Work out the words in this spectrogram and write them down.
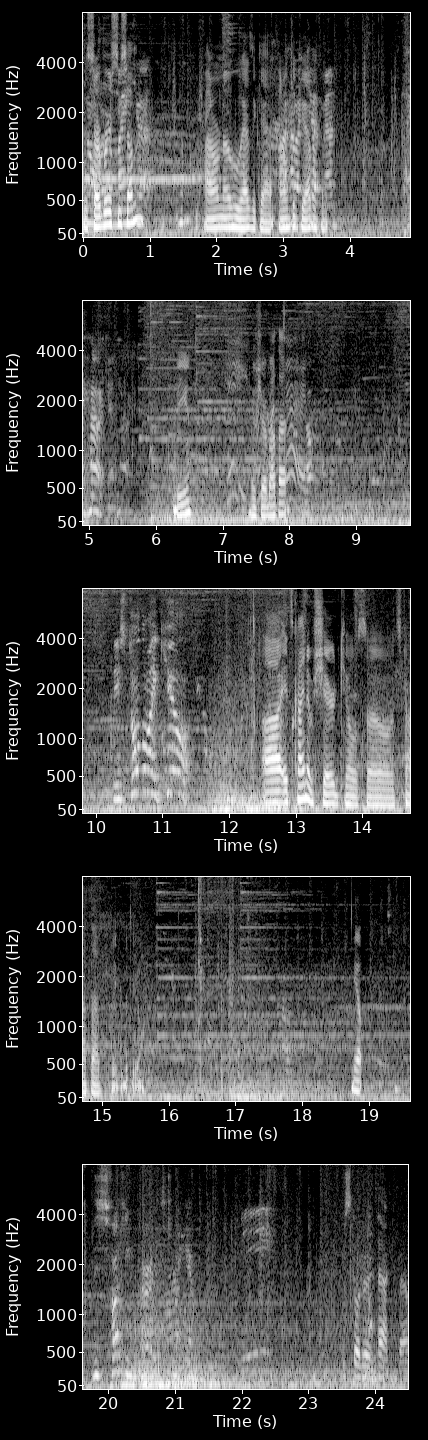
Another fight. The No, Cerberus you my summon? cat. I don't know who has a cat. I don't think you have a cat. man. I have a cat. Do you? Hey, Are you sure about that? dead. They stole my kill. Uh, it's kind of shared kill, so it's not that big of a deal. Yep. This fucking bird is turning him. Let's go to attack, fam.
